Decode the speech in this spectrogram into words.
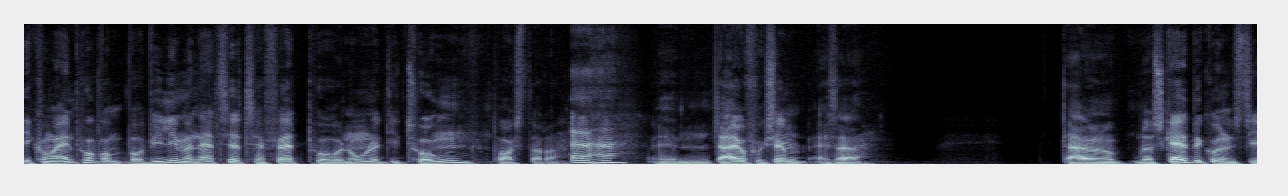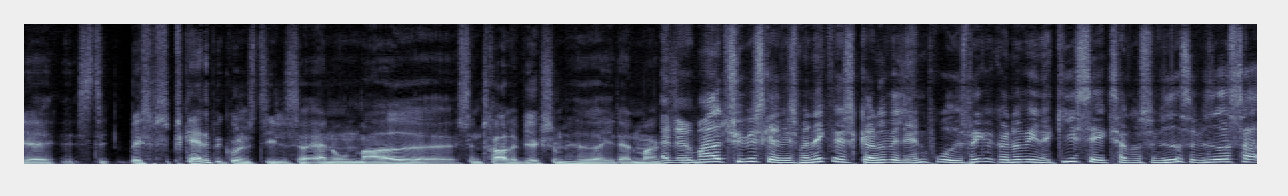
det kommer an på, hvor, hvor villig man er til at tage fat på nogle af de tunge poster der. Aha. Øhm, der er jo for eksempel, altså, der er jo noget skattebegunstigelse skattebegunstigelser af nogle meget øh, centrale virksomheder i Danmark. Altså, det er jo meget typisk, at hvis man ikke vil gøre noget ved landbruget, hvis man ikke vil gøre noget ved energisektoren osv., så, videre, så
